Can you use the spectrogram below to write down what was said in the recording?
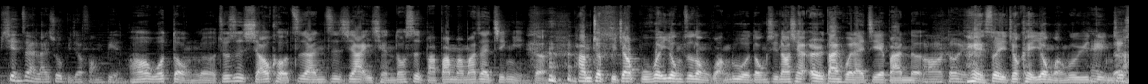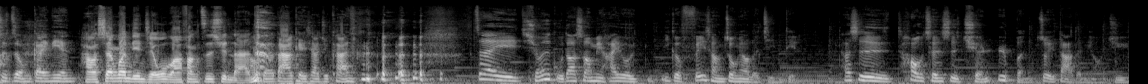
现在来说比较方便哦，我懂了，就是小口自然之家以前都是爸爸妈妈在经营的，他们就比较不会用这种网络的东西，然后现在二代回来接班了哦，对，嘿，所以就可以用网络预定了，就是这种概念。好，相关链接我把它放资讯栏，然后大家可以下去看。在熊野古道上面还有一个非常重要的景点，它是号称是全日本最大的鸟居。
